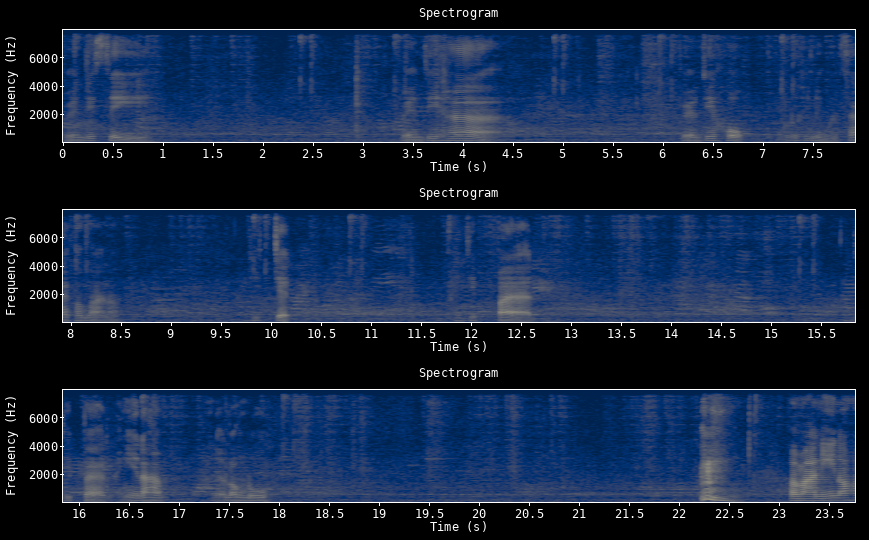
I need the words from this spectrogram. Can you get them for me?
เฟสที่สี่เฟสที่ห้าเฟรมที่หก ลูกที่หนึ่งมันแทรกเข้ามาเนาะที่เจ็ดที่แปดที่แปดอย่างนี้นะครับ เดี๋ยวลองดู ประมาณนี้เนาะ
